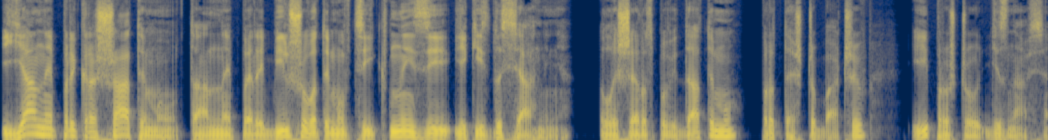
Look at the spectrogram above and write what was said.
Я не прикрашатиму та не перебільшуватиму в цій книзі якісь досягнення, лише розповідатиму про те, що бачив і про що дізнався.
